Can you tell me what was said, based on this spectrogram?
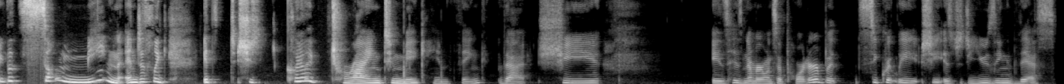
Like that's so mean. And just like it's she's clearly trying to make him think that she is his number one supporter, but secretly she is just using this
